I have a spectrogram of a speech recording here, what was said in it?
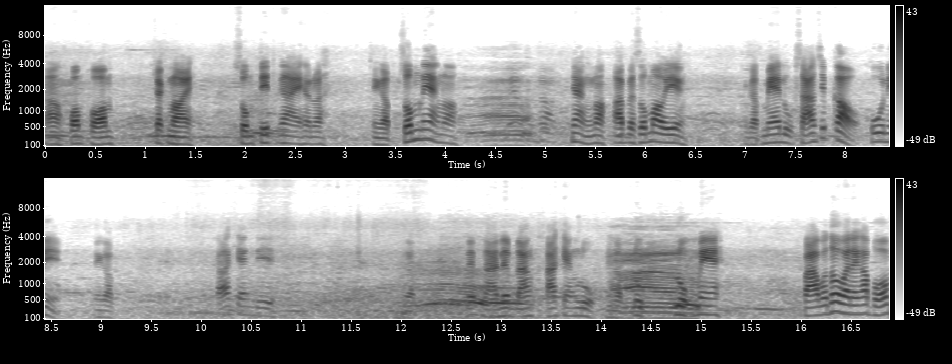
เอาวพร้อมๆจักหน่อย สมติดง่ายเห็นไหมนี่กับสมเลี้ยงเนาะย่างเนาะเอาไปสมเอาเองนี่กับแม่ลูกสามสิบเก้าคู่นี่นี่กับขาแข็งดีนี่กับเล็บหนาเล็บหลังขาแข็งลูกนี่กับลูกลูกแม่ฝากประตูไปเลยครับผม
